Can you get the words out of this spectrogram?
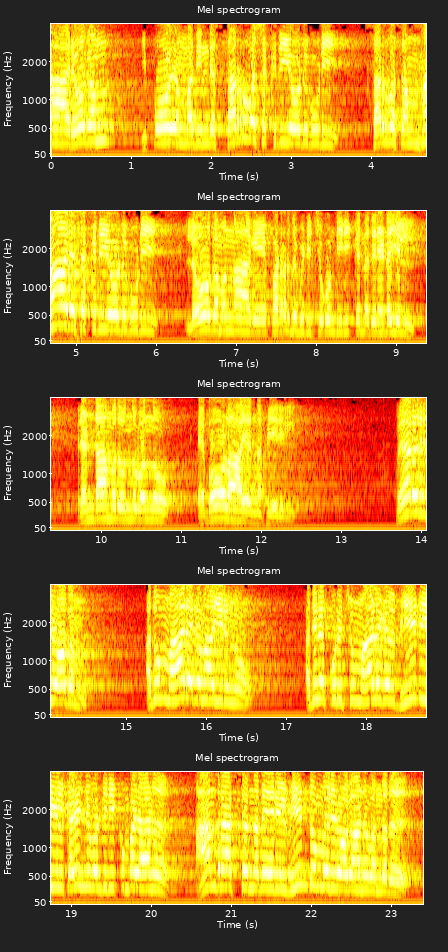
ആ രോഗം ഇപ്പോഴും അതിന്റെ സർവശക്തിയോടുകൂടി സർവസംഹാര ശക്തിയോടുകൂടി ലോകമൊന്നാകെ പടർന്നു പിടിച്ചുകൊണ്ടിരിക്കുന്നതിനിടയിൽ രണ്ടാമതൊന്ന് വന്നു എബോള എന്ന പേരിൽ. വേറൊരു രോഗം അതും മാരകമായിരുന്നു. അതിനെക്കുറിച്ചും ആളുകൾ ഭീതിയിൽ കഴിഞ്ഞുകൊണ്ടിരിക്കുമ്പോഴാണ് ആന്ത്രാക്സ് എന്ന പേരിൽ വീണ്ടും ഒരു രോഗമാണ് വന്നത്.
